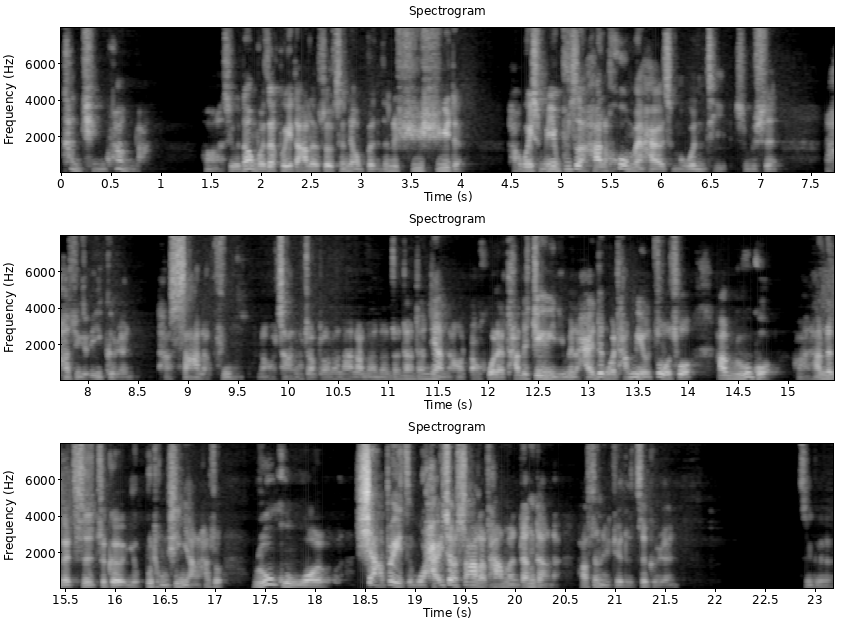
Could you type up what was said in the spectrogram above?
看情况吧。啊，所以那我在回答的时候，陈长本身的虚虚的。啊为什么？因为不知道他的后面还有什么问题是不是？他说有一个人他杀了父母然后杀了这样然后到后来他的监狱里面还认为他没有做错他如果啊他那个是这个有不同信仰他说如果我下辈子我还是要杀了他们等等的他说你觉得这个人这个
